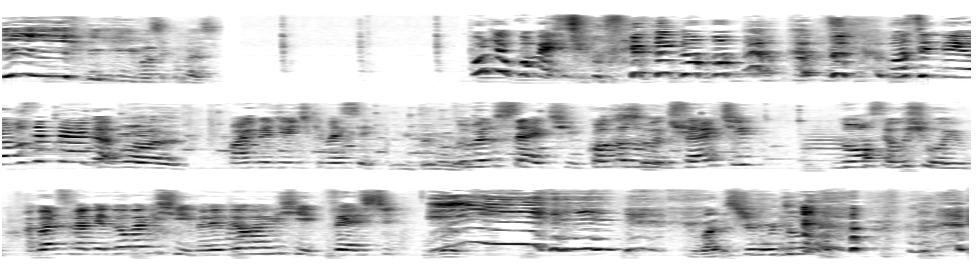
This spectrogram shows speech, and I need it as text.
Ih, você começa. Por que eu começo? Você ganhou. Você ganhou, você pega. Uai, Qual o ingrediente que vai ser? não tem número. Número 7. Qual que é o número 7? Nossa, é o shoyu. Agora você vai beber ou vai vestir? Vai beber ou vai vestir? Veste. Não vai vestir muito não.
